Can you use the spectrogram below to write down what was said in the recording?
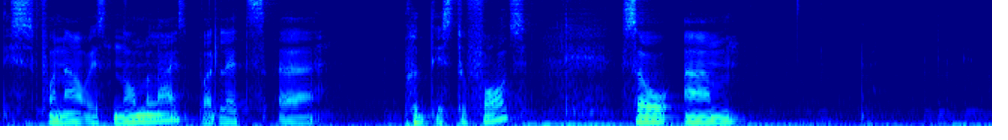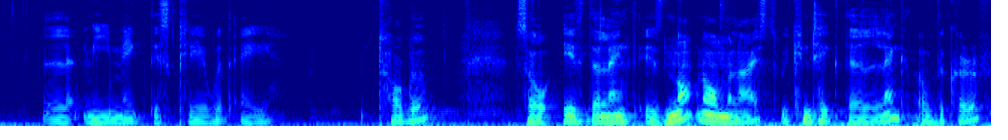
this for now is normalized, but let's uh, put this to false. So um, let me make this clear with a toggle. So if the length is not normalized, we can take the length of the curve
